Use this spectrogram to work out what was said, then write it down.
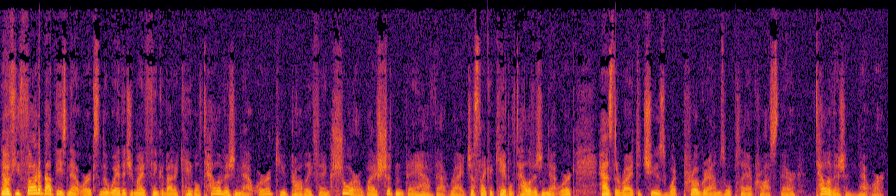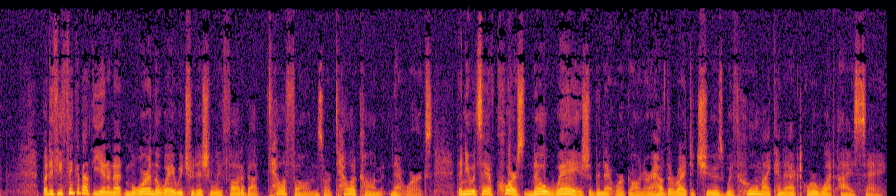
Now, if you thought about these networks in the way that you might think about a cable television network, you'd probably think, sure, why shouldn't they have that right? Just like a cable television network has the right to choose what programs will play across their television network. But if you think about the internet more in the way we traditionally thought about telephones or telecom networks, then you would say, of course, no way should the network owner have the right to choose with whom I connect or what I say.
